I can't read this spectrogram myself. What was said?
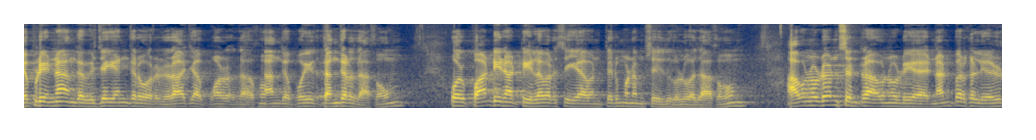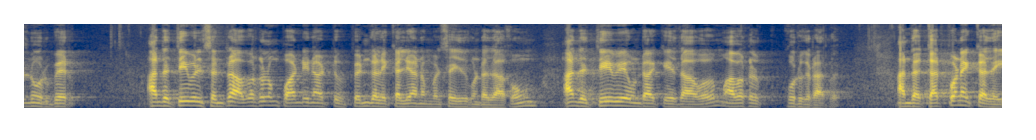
எப்படின்னா அங்கே விஜயங்கிற ஒரு ராஜா போனதாகவும் அங்கே போய் தங்குறதாகவும் ஒரு பாண்டி நாட்டு இளவரசியை அவன் திருமணம் செய்து கொள்வதாகவும் அவனுடன் சென்ற அவனுடைய நண்பர்கள் எழுநூறு பேர் அந்த தீவில் சென்று அவர்களும் பாண்டி நாட்டு பெண்களை கல்யாணம் செய்து கொண்டதாகவும் அந்த தீவை உண்டாக்கியதாகவும் அவர்கள் கூறுகிறார்கள். அந்த கற்பனை கதை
